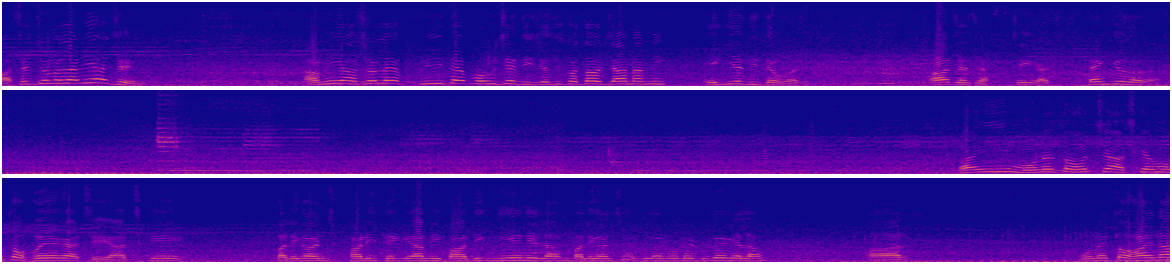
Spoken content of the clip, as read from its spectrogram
বাসের জন্য দাঁড়িয়ে আছেন? আমি আসলে ফ্রিতে পৌঁছে দিই, যদি কোথাও যান আমি এগিয়ে দিতে পারি। আচ্ছা আচ্ছা ঠিক আছে। থ্যাংক ইউ দাদা। ভাই, মনে তো হচ্ছে আজকের মতো হয়ে গেছে। আজকে বালিগঞ্জ ফাঁড়ি থেকে আমি বাঁদিক নিয়ে নিলাম, বালিগঞ্জ সার্কুলার রোডে ঢুকে গেলাম। আর মনে তো হয় না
